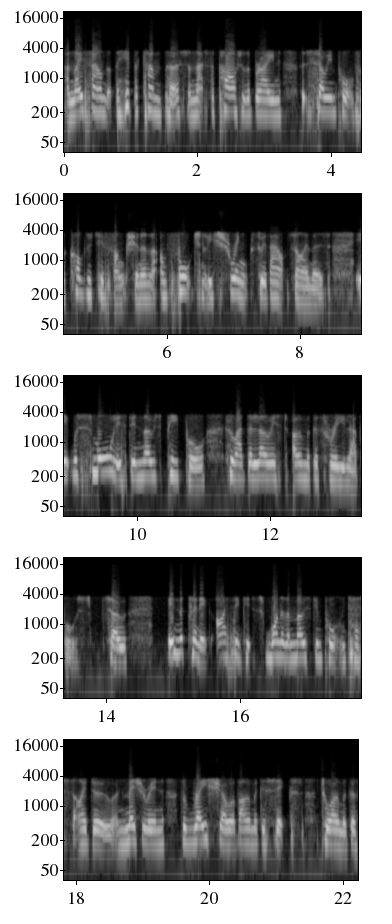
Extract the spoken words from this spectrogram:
And they found that the hippocampus, and that's the part of the brain that's so important for cognitive function and unfortunately shrinks with Alzheimer's, it was smallest in those people who had the lowest omega 3 levels. So in the clinic, I think it's one of the most important tests that I do and measuring the ratio of omega 6 to omega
